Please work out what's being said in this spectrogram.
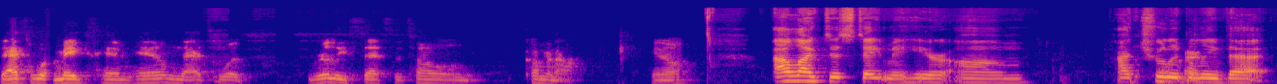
that's what makes him him. That's what really sets the tone coming out. You know. I like this statement here. Um, I truly Okay. believe that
